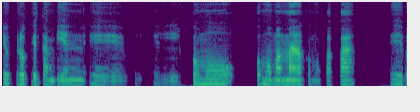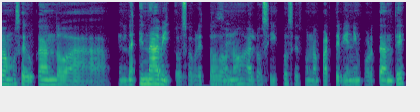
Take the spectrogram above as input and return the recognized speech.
yo creo que también eh, el cómo como mamá, como papá, eh, vamos educando a, en, hábitos, sobre todo, ¿no? A los hijos es una parte bien importante.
